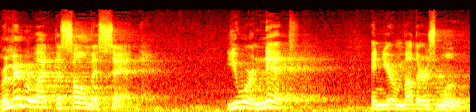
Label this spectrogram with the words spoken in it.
Remember what the psalmist said you were knit in your mother's womb.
